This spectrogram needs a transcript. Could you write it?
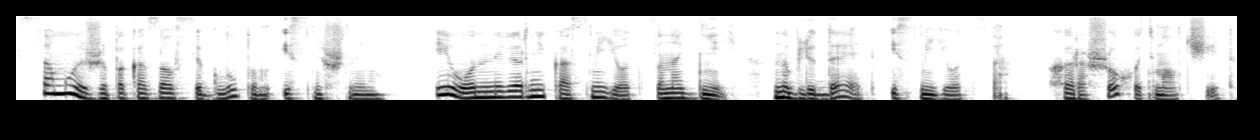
самой же показался глупым и смешным. И он наверняка смеется над ней, наблюдает и смеется. Хорошо хоть молчит.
